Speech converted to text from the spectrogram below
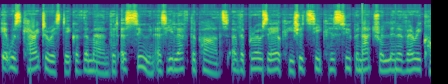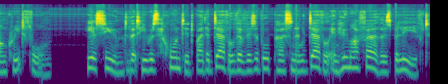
It was characteristic of the man that as soon as he left the paths of the prosaic he should seek his supernatural in a very concrete form. He assumed that he was haunted by the devil the visible personal devil in whom our fathers believed.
